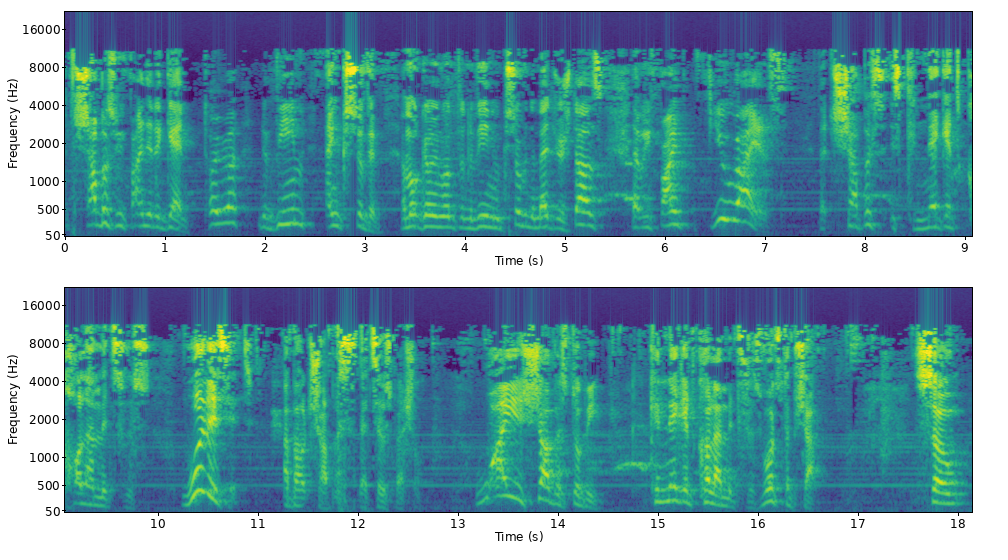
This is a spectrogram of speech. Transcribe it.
But Shabbos we find it again. Torah, Nevi'im, and Ksuvim. I'm not going on to Nevi'im and Ksuvim, the Medrash does, that we find few rayas that Shabbos is Keneged Kol mitzvahs. What is it about Shabbos that's so special? Why is Shabbos to be Keneged Kol mitzvahs? What's the pshat? So,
